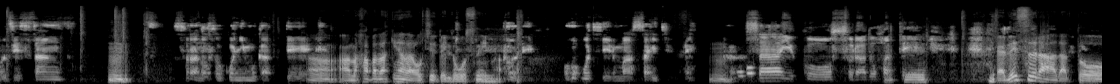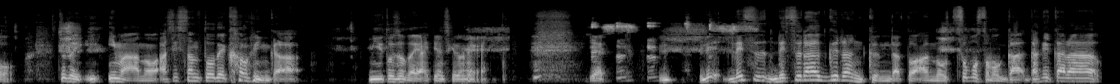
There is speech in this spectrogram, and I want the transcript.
と、絶賛うん。うん。空の底に向かって、あの、羽ばたきながら落ちててるとこですね、今。そうね、お落ちている真っ最中だね。うん。さあ行こう、空の果て。いや、レスラーだと、ちょっとい今、あの、アシスタントでカオリンがミュート状態入ってるんですけどね。いや、レレス、レスラーグラン君だと、あの、そもそもが崖から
